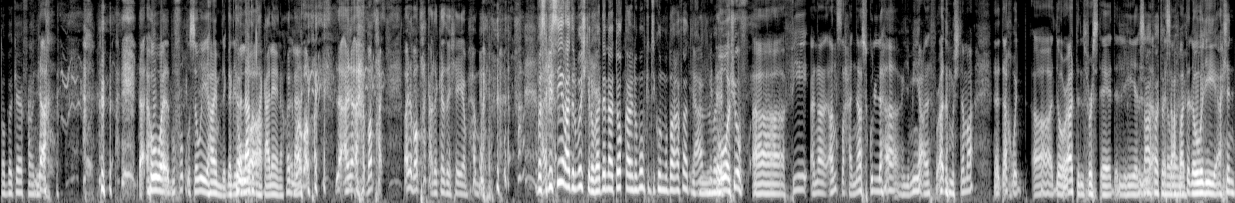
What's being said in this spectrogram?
طب كيف هذه؟ لا. لا هو المفروض تسوي هايملك اللي دكتور لا تضحك علينا ما بضحك. لا أنا بضحك. أنا بضحك على كذا شيء يا محمد. بس بيصير هذه المشكلة وبعدين أتوقع إنه ممكن تكون مضاعفات يا. هو شوف آه في أنا أنصح الناس كلها جميع أفراد المجتمع إنها تاخذ آه دورات الفيرست ايد اللي هي الاسعافات الأولية. عشان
